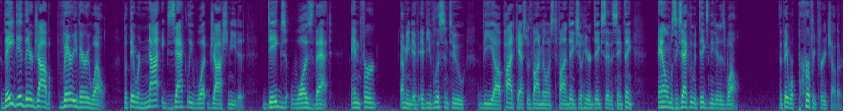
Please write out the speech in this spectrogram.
They did their job very, very well, but they were not exactly what Josh needed. Diggs was that. And for, I mean, if, if you've listened to the uh, podcast with Von Miller and Stefon Diggs, you'll hear Diggs say the same thing. Allen was exactly what Diggs needed as well that they were perfect for each other.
